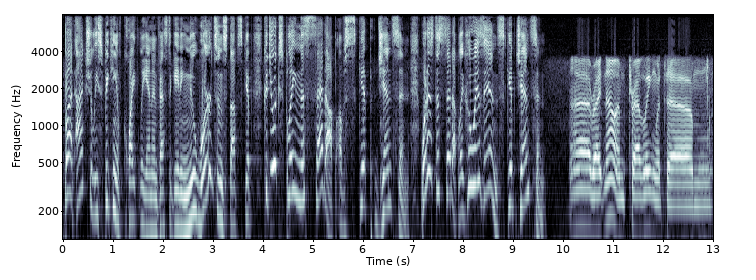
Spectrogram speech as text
but actually, speaking of quietly and investigating new words and stuff, Skip, could you explain the setup of Skip Jensen? What is the setup? Like, who is in Skip Jensen? Uh, right now, I'm traveling with um,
